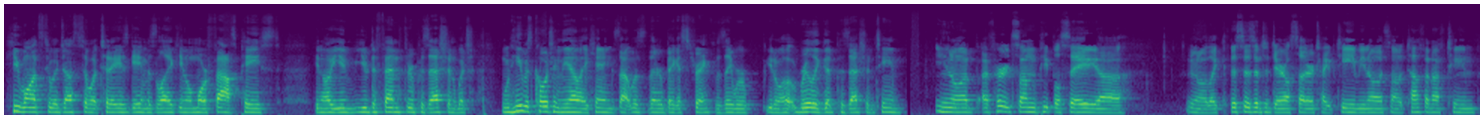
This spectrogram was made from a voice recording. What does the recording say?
he wants to adjust to what today's game is like. You know, more fast paced. You know, you you defend through possession, which when he was coaching the LA Kings, that was their biggest strength, was they were you know a really good possession team. You know, I've I've heard some people say. Uh, you know, like this isn't a Daryl Sutter type team. You know, it's not a tough enough team.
